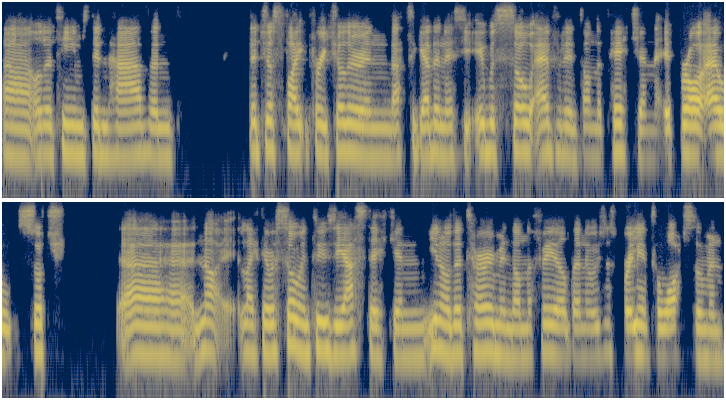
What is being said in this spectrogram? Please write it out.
uh, other teams didn't have, and they just fight for each other and that togetherness. It was so evident on the pitch, and it brought out such uh not like they were so enthusiastic and you know determined on the field and it was just brilliant to watch them. And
